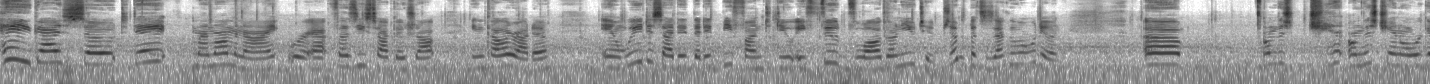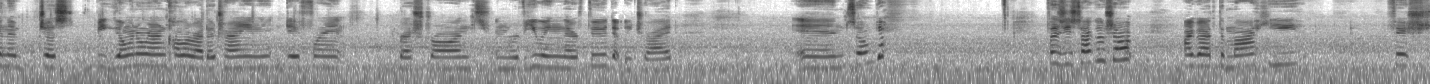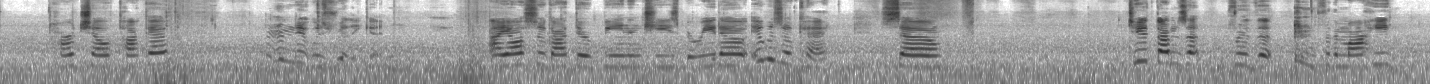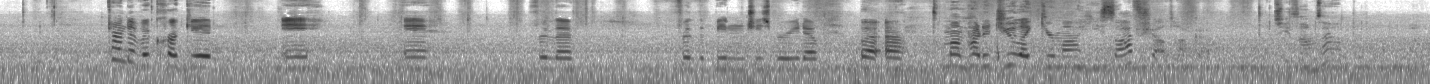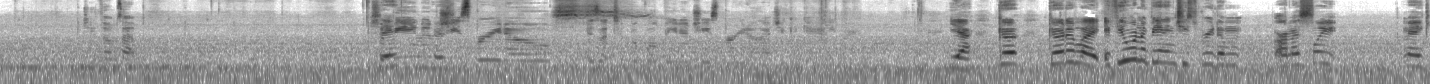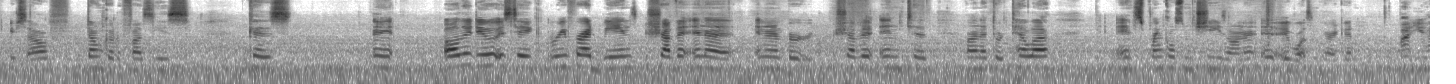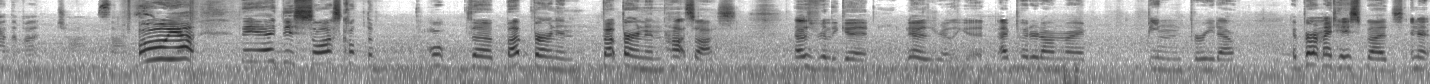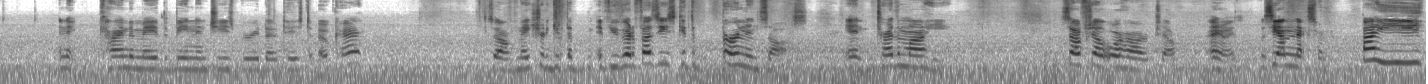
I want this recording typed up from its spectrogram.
Hey you guys, so today my mom and I were at Fuzzy's Taco Shop in Colorado and we decided that it'd be fun to do a food vlog on YouTube. So that's exactly what we're doing. Uh, on this on this channel we're gonna just be going around Colorado trying different restaurants and reviewing their food that we tried. And so yeah. Fuzzy's Taco Shop, I got the mahi fish hard shell taco, and it was really good. I also got their bean and cheese burrito. It was okay. So, two thumbs up for the for the mahi. Kind of a crooked, eh, eh, for the for the bean and cheese burrito. But, uh, mom, how did you like your mahi soft shell taco? Two thumbs up. Two thumbs up. See? The bean and There's- cheese burrito is a typical bean and cheese burrito that you can get anywhere. Yeah, go go to like if you want a bean and cheese burrito. Honestly, make it yourself. Don't go to Fuzzy's, because all they do is take refried beans, shove it in a in a bur- shove it into on a tortilla, and sprinkle some cheese on it. It, it wasn't very good. But you had the butt sauce. Oh yeah, they had this sauce called the well, the butt burning butt burning hot sauce. That was really good. It was really good. I put it on my bean burrito. It burnt my taste buds, and it and it kind of made the bean and cheese burrito taste okay. So make sure to get the if you go to Fuzzy's, get the burning sauce and try the mahi, soft shell or hard shell. Anyways, we'll see you on the next one. Bye.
